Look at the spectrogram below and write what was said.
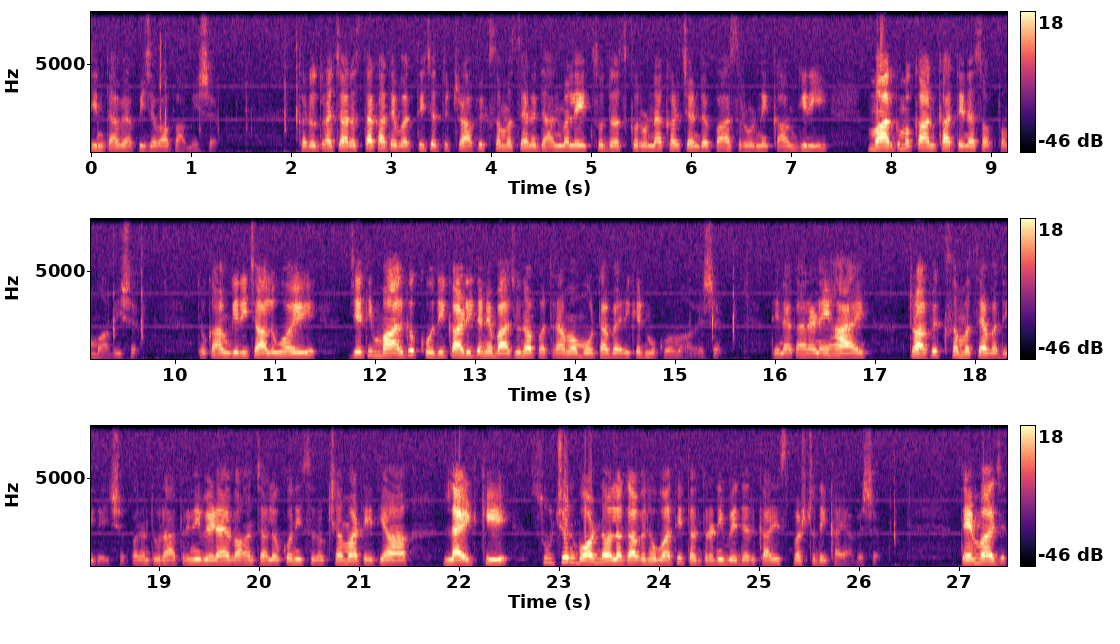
ચિંતા વ્યાપી જવા પામી છે. કડોદરા ચાર રસ્તા ખાતે વધતી જતી ટ્રાફિક સમસ્યાને ધ્યાનમાં લઈ એકસો દસ કરોડના ખર્ચે અંડરપાસ રોડની કામગીરી માર્ગ મકાન ખાતેના સોંપવામાં આવી છે. તો કામગીરી ચાલુ હોય જેથી માર્ગ ખોદી કાઢી તેને બાજુના પતરામાં મોટા બેરિકેડ મૂકવામાં આવે છે. તેના કારણે હાઈ ટ્રાફિક સમસ્યા વધી ગઈ છે. પરંતુ રાત્રિની વેળાએ વાહન ચાલકોની સુરક્ષા માટે ત્યાં લાઇટ કે સૂચન બોર્ડ ન લગાવેલ હોવાથી તંત્રની બેદરકારી સ્પષ્ટ દેખાઈ આવે છે. તેમજ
